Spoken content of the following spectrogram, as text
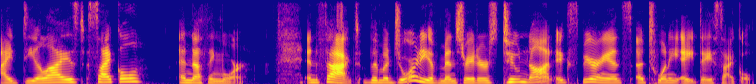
idealized cycle and nothing more. In fact, the majority of menstruators do not experience a 28 day cycle.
